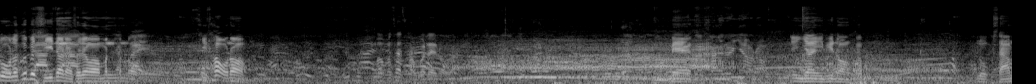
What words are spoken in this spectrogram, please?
ลูกแล้วก็เป็นสีนั่นแหละแสดงว่ามันมันออกสีเท่าเนาะมันไม่ใช่ถามว่าได้หรอกแม่นี่ใหญ่พี่น้องครับ ลูกสาม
